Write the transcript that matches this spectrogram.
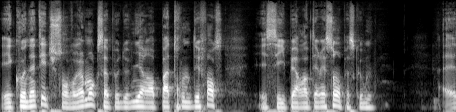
Et Konaté, tu sens vraiment que ça peut devenir un patron de défense. Et c'est hyper intéressant parce que bon, euh,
